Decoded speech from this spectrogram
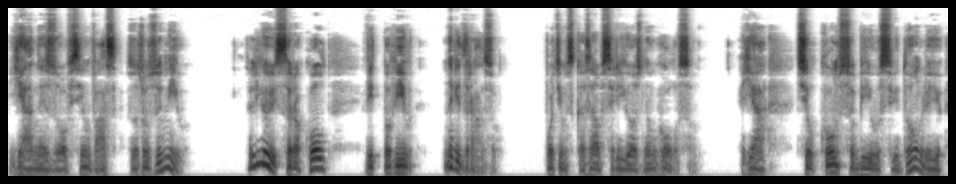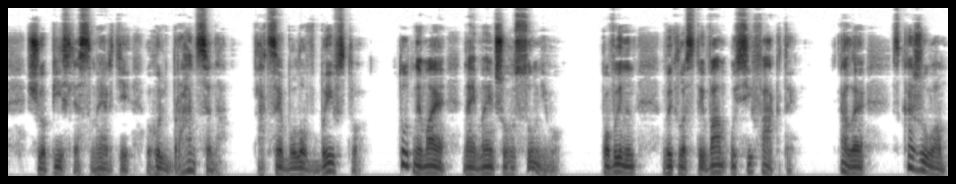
я не зовсім вас зрозумів. Льюіс Сороколд відповів не відразу. Потім сказав серйозним голосом Я цілком собі усвідомлюю, що після смерті Гульбрансена, а це було вбивство, тут немає найменшого сумніву. Повинен викласти вам усі факти. Але скажу вам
